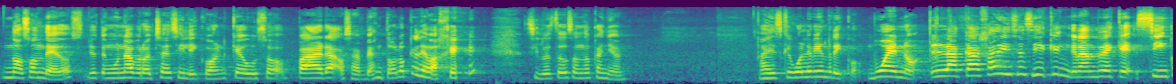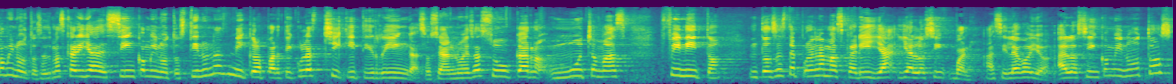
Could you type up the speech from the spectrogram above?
no son dedos. Yo tengo una brocha de silicón que uso para, o sea, vean todo lo que le bajé. si lo estoy usando cañón. Ay, es que huele bien rico. Bueno, la caja dice así que en grande de que 5 minutos, es mascarilla de 5 minutos. Tiene unas micropartículas chiquitirringas, o sea, no es azúcar, mucho más finito. Entonces te pone la mascarilla y a los 5, bueno, así le hago yo. A los 5 minutos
